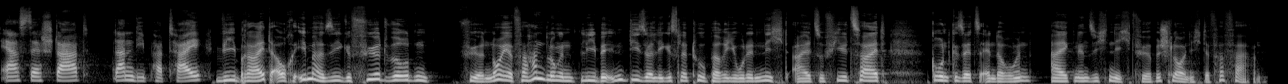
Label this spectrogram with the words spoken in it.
erst der Staat, dann die Partei. Wie breit auch immer sie geführt würden, für neue Verhandlungen bliebe in dieser Legislaturperiode nicht allzu viel Zeit. Grundgesetzänderungen eignen sich nicht für beschleunigte Verfahren.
